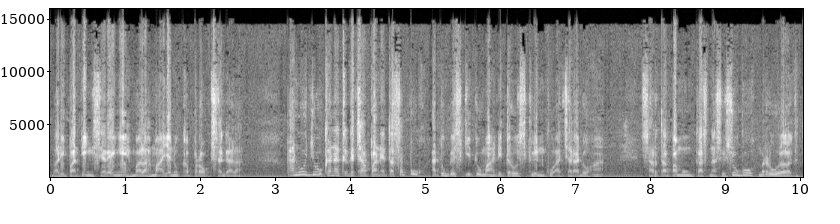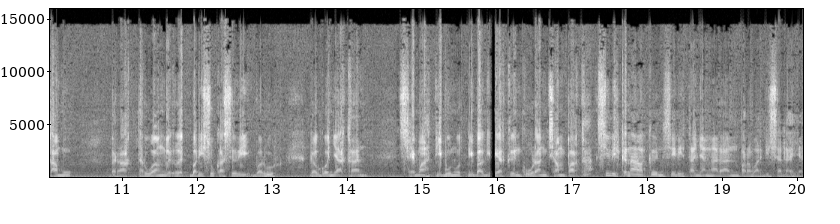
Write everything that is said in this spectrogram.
bari pating serengeh malah Maya nu keprok segala. Panuju karena kekecapan eta sepuh atau geskitu mah diteruskin ku acara doa. Sarta pamungkas nasu suguh merul ketamu berak teruang leet bari suka sukaseri baru gagonyakan semah tibunut dibagiakan kurang campaka silih kenalkan silih tanya ngaran para wargi sadaya.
